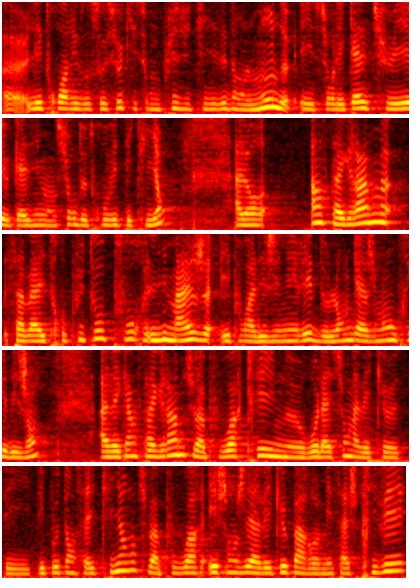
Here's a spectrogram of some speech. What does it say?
euh, les trois réseaux sociaux qui sont le plus utilisés dans le monde et sur lesquels tu es quasiment sûr de trouver tes clients. Alors Instagram, ça va être plutôt pour l'image et pour aller générer de l'engagement auprès des gens. Avec Instagram, tu vas pouvoir créer une relation avec euh, tes, potentiels clients, tu vas pouvoir échanger avec eux par euh, message privé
